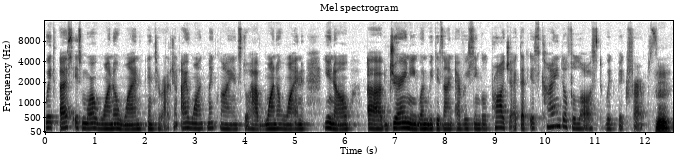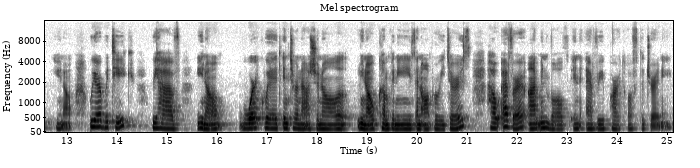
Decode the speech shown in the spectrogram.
with us is more one on one interaction. I want my clients to have one on one, you know, uh, journey when we design every single project that is kind of lost with big firms. You know, we are boutique. We have, you know, work with international, you know, companies and operators. However, I'm involved in every part of the journey.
